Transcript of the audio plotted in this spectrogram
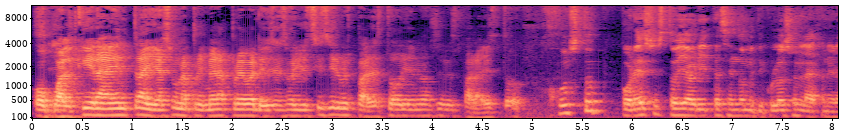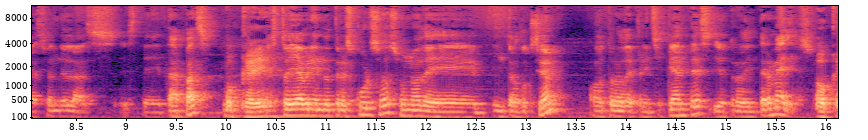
O Sí. cualquiera entra y hace una primera prueba y le dices, oye, sí sirves para esto, oye, no sirves para esto. Justo por eso estoy ahorita siendo meticuloso en la generación de las este, etapas. Ok. Estoy abriendo tres cursos, uno de introducción, otro de principiantes y otro de intermedios. Ok.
